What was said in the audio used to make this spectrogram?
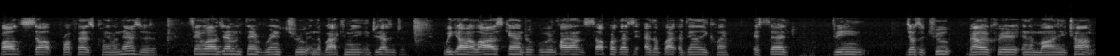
false self-professed claim of nationalism. Samuel Johnson rings true in the black community in 2002. We got a lot of scandals who rely on self-professing as a black identity claim. It said being just a true value creator in the modern economy.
